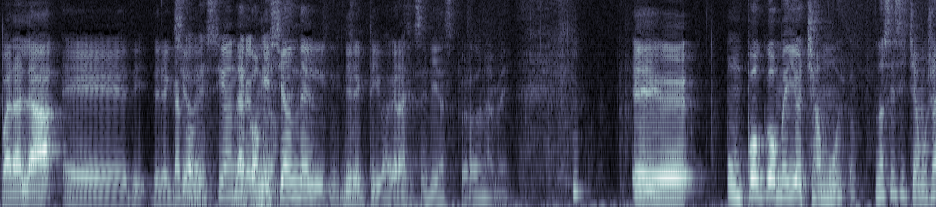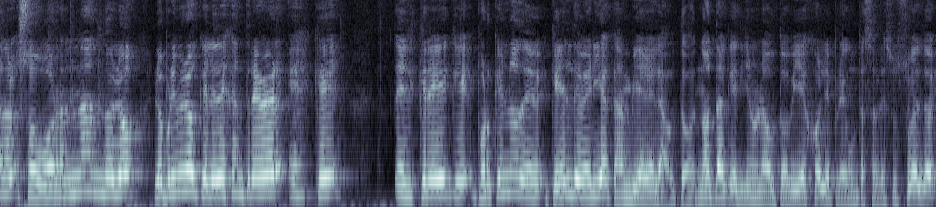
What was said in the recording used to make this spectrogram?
para la eh, dirección, la comisión, la comisión del directiva. Gracias, Elías, perdóname. Eh, un poco medio chamu... no sé si chamullándolo, sobornándolo, lo primero que le deja entrever es que él cree que, ¿por qué no que él debería cambiar el auto? Nota que tiene un auto viejo, le pregunta sobre su sueldo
